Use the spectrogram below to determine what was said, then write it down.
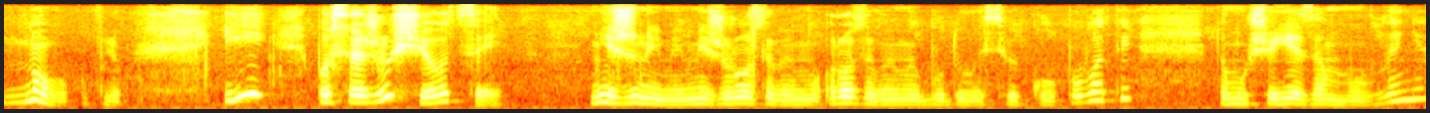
знову куплю. І посажу ще оцей. Між ними, між розовими, розовими буду ось викопувати, тому що є замовлення.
